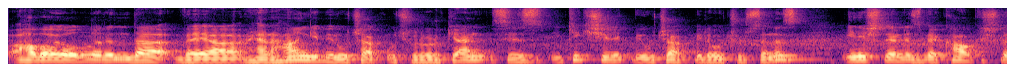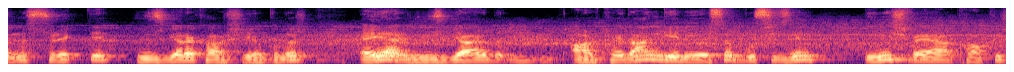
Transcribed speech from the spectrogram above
hava yollarında veya herhangi bir uçak uçururken siz iki kişilik bir uçak bile uçursanız inişleriniz ve kalkışlarınız sürekli rüzgara karşı yapılır. Eğer rüzgar arkadan geliyorsa bu sizin iniş veya kalkış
